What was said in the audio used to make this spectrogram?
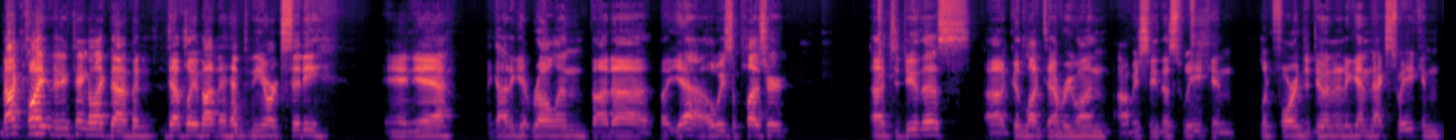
Not quite anything like that, but definitely about to head to New York City. And yeah, I got to get rolling. But uh, but yeah, always a pleasure uh, to do this. Uh, good luck to everyone, obviously this week, and look forward to doing it again next week and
